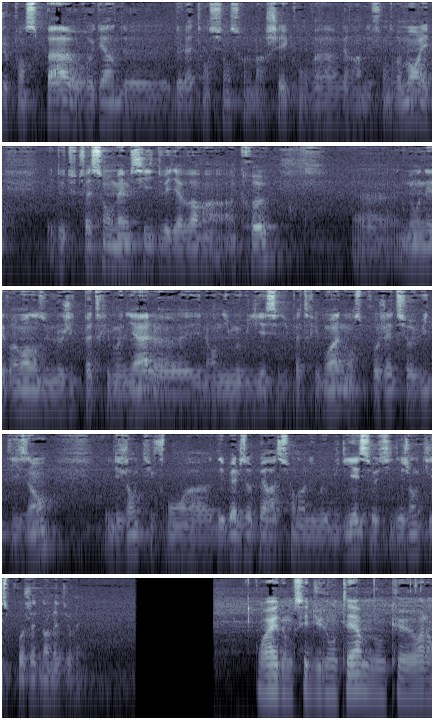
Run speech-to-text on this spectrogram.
ne pense pas, au regard de, la tension sur le marché, qu'on va vers un effondrement. Et, de toute façon, même s'il devait y avoir un, creux, euh, nous, on est vraiment dans une logique patrimoniale. Euh, et en immobilier, c'est du patrimoine. On se projette sur 8-10 ans. Et les gens qui font euh, des belles opérations dans l'immobilier, c'est aussi des gens qui se projettent dans la durée. Ouais, donc c'est du long terme. Donc voilà,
